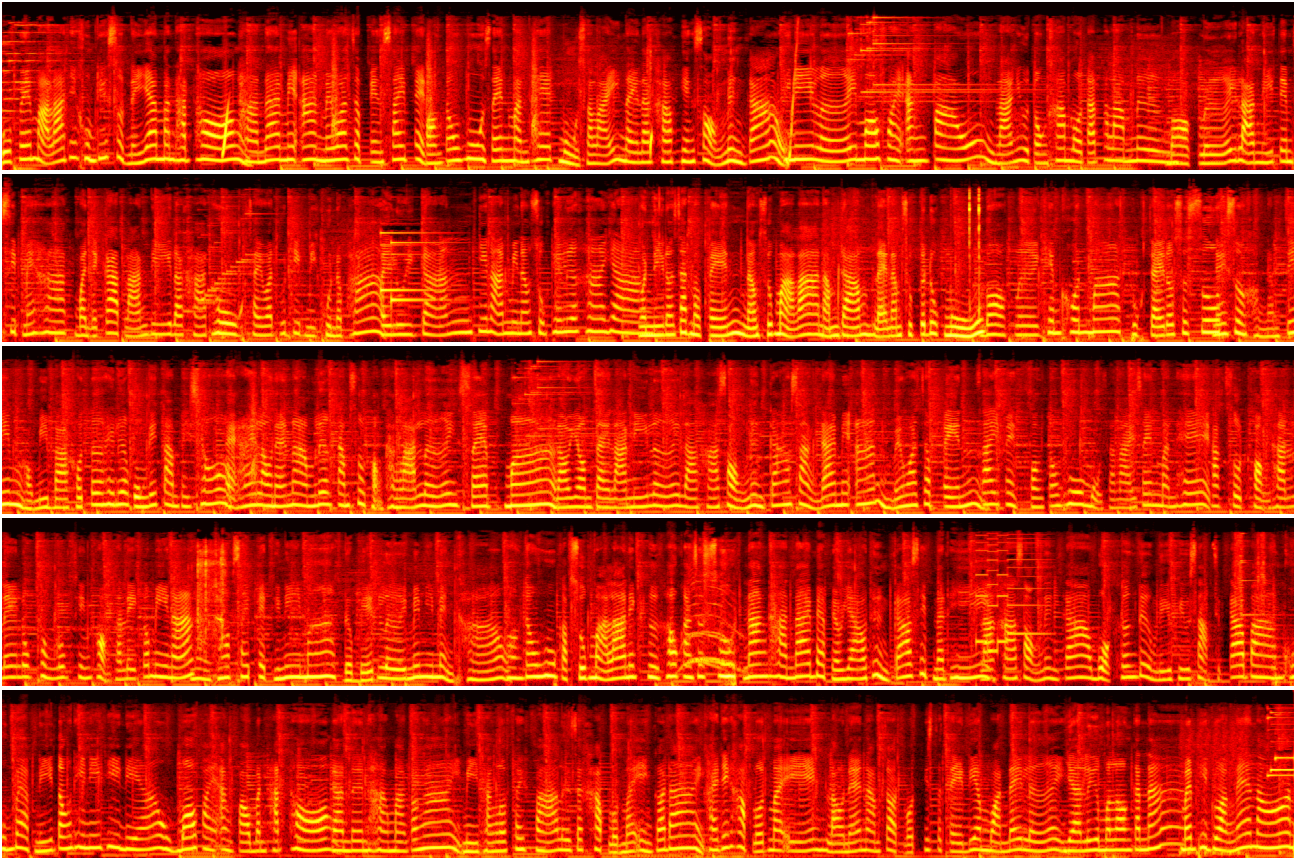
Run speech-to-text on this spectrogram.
บุฟเฟ่หม่าล่าที่คุ้มที่สุดในย่านบรรทัดทองทานได้ไม่อั้นไม่ว่าจะเป็นไส้เป็ดฟองเต้าหู้เส้นมันเทศหมูสไลด์ในราคาเพียง 219ที่นี่เลยหม้อไฟอังเปา ร้านอยู่ตรงข้ามโลตัสพระรามหนึ่งบอกเลยร้านนี้เต็ม 10 ไม่หักบรรยากาศร้านดีราคาถูกใช้วัตถุดิบมีคุณภาพ ไปลุยกันที่ร้านมีน้ำซุปให้เลือก 5 อย่าง วันนี้เราจัดมาเป็นน้ำซุปหม่าล่าน้ำดำและน้ำซุปกระดูกหมูบอกเลย เข้มข้นมากถูกใจเราสุดๆในส่วนของน้ำจิ้มเขามีบาร์เคาน์เตอร์ให้เลือกปรุงได้ตามใจชอบแต่ให้เราแนะนำเลือกตามสูตรของทางร้านเลยแซ่บมาก เรายอมใจร้านนี้เลยราคา 219 สั่งได้ไม่อั้น ไม่ว่าจะเป็นไส้เป็ดฟองเต้าหู้หมูสไลด์เส้นมันเทศผักสดของทานเล่ลูกชงลูกชิ้นของทะเลก็มีนะเราชอบไส้เป็ดที่นี่มากเดอะเบสเลยไม่มีเหม็นคาวฟองเต้าหู้กับซุปหม่าล่านี่คือเข้ากันสุดๆนั่งทานได้แบบยาวๆถึง 90 นาที ราคา 219 บวกเครื่องดื่มรีฟิล 39 บาท คุ้มแบบนี้ต้องที่นี่ทีเดียว หม้อไฟอ่างเปาบรรทัดทอง การเดินทางมาก็ง่าย มีทั้งรถไฟฟ้าเลยจะขับรถมาเองก็ได้ ใครที่ขับรถมาเองเราแนะนำจอดรถที่สเตเดียมวันได้เลย อย่าลืมมาลองกันนะ ไม่ผิดหวังแน่นอน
